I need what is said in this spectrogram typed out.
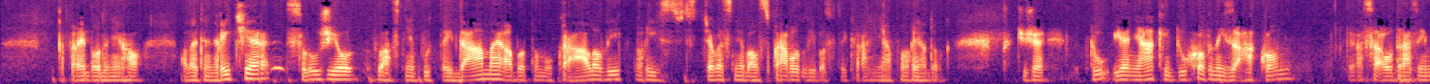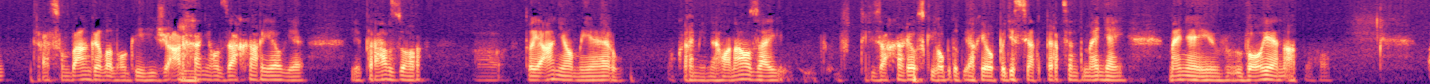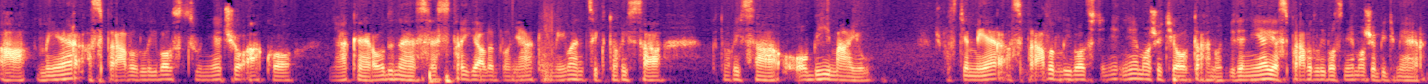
prebodne ho ale ten rytier slúžil vlastne buď tej dáme alebo tomu kráľovi, ktorý stelesňoval spravodlivosť v tej krajine a poriadok. Čiže tu je nejaký duchovný zákon, teraz sa odrazím, teraz som v angelológii, že Archaniel Zachariel je, je pravzor, e, to je aniel mieru, okrem iného. A naozaj v tých zacharielských obdobiach je o 50% menej, menej vojen a toho. A mier a spravodlivosť sú niečo ako nejaké rodné sestry alebo nejakí milenci, ktorí sa, ktorí sa objímajú. Proste mier a spravodlivosť ne, nemôžete otrhnúť. Kde nie je spravodlivosť, nemôže byť mier.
